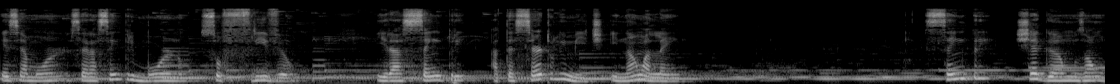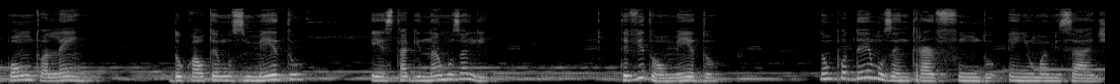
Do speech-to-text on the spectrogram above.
esse amor será sempre morno, sofrível, irá sempre até certo limite e não além. Sempre chegamos a um ponto além do qual temos medo e estagnamos ali. Devido ao medo, não podemos entrar fundo em uma amizade.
